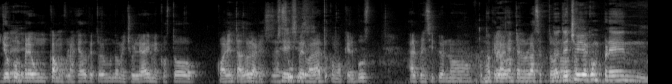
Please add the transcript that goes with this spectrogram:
yo Sí. compré un camuflajeado que todo el mundo me chulea y me costó 40 dólares. O sea, Sí, sí, súper sí. barato. Como que el Boost al principio no... Como No que pegó. la gente no lo aceptó. No, no- de hecho, no yo pegó. compré en,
